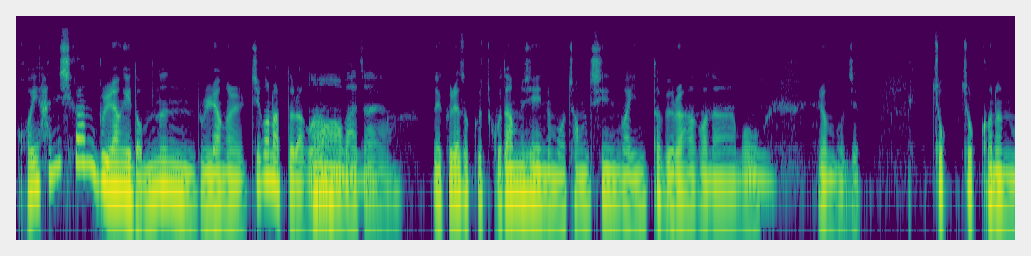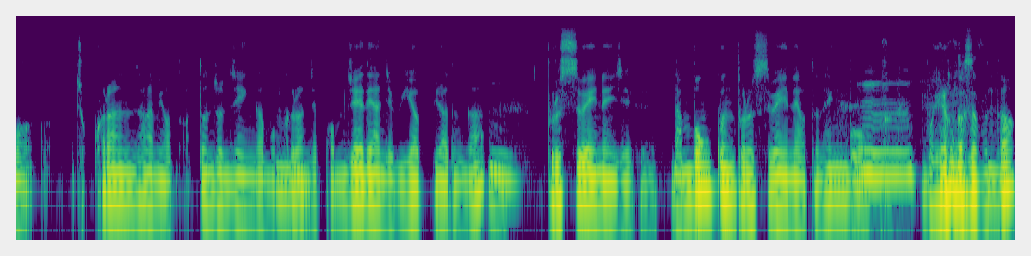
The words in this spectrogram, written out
거의 한 시간 분량이 넘는 분량을 찍어놨더라고요. 어 맞아요. 네, 그래서 그 고담시에 있는 뭐 정치인과 인터뷰를 하거나 뭐 음. 이런 뭐 이제 조, 조커는 뭐 조커라는 사람이 어, 떤 존재인가 뭐 음. 그런 이제 범죄에 대한 이제 위협이라든가 음. 브루스 웨인의 이제 그 난봉꾼 브루스 웨인의 어떤 행보 음. 뭐 이런 거서부터 음.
